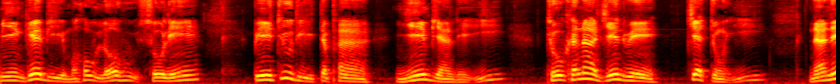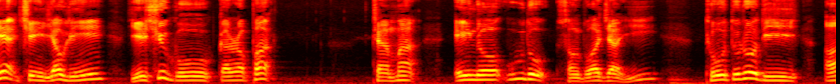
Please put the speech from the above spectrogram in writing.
မြင်ခဲ့ပြီမဟုတ်လောဟုဆိုလျင် ပေတုသည်တဖန်ညင်းပြန်လေ၏ထိုခဏချင်းတွင်ကြက်တွန်၏နန်းရဲ့အချိန်ရောက်လျင်ယေရှုကိုကာရဖတ်ထံမှအိမ်တော်ဦးသို့ဆောင်သွားကြ၏ ထိုသူတို့သည် အာ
